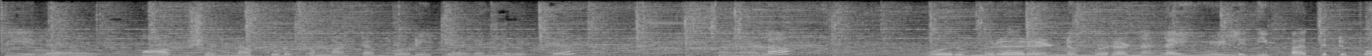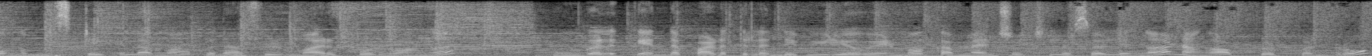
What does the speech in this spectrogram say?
கீழே ஆப்ஷன்லாம் கொடுக்க மாட்டேன் கூடிட்ட இடங்களுக்கு அதனால் ஒரு முறை ரெண்டு முறை நல்லா எழுதி பார்த்துட்டு போங்க. மிஸ்டேக் இல்லாமல் அப்போ தான் ஃபுல் மார்க் போடுவாங்க. உங்களுக்கு எந்த படத்துலேருந்து வீடியோ வேணுமோ கமெண்ட் செக்ஷனில் சொல்லுங்கள் நாங்கள் அப்லோட் பண்ணுறோம்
